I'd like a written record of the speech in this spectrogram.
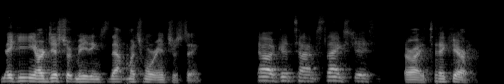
making our district meetings that much more interesting. Oh, good times. Thanks, Jason. All right, take care.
